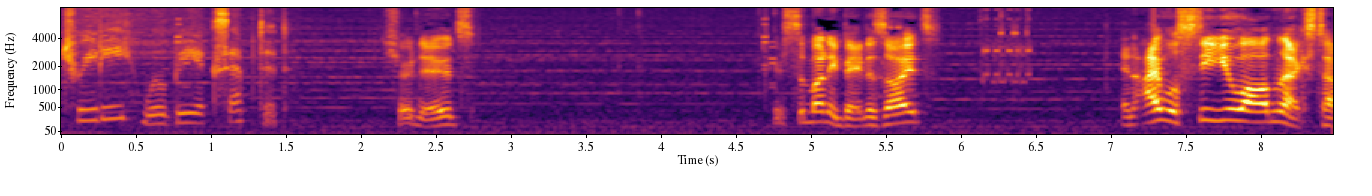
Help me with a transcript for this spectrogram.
Treaty will be accepted. Sure, dudes. Here's some money, Betazoids. And I will see you all next time.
